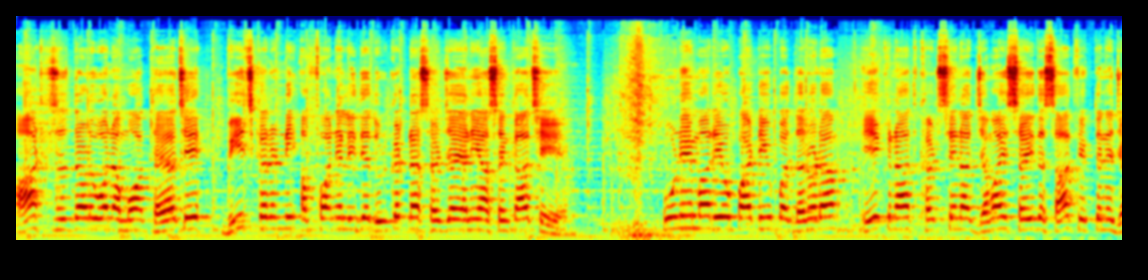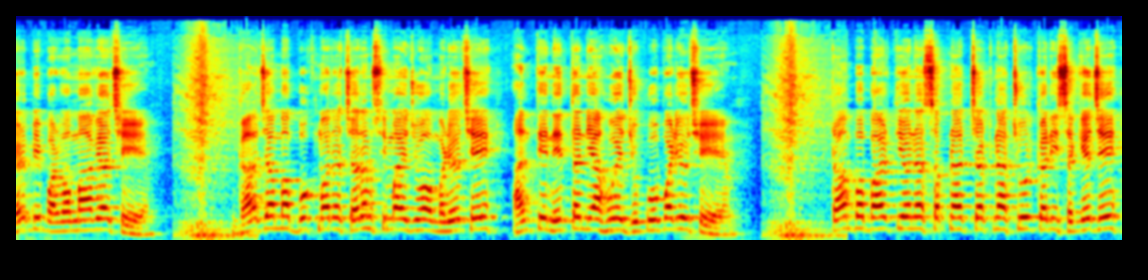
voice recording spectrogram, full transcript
આઠ શ્રદ્ધાળુઓના મોત થયા છે. વીજ કરંટની અફવાને લીધે દુર્ઘટના સર્જાયાની આશંકા છે. પુણેમાં રેવ પાર્ટી ઉપર દરોડા, એકનાથ ખડસેના જમાઈ સહિત સાત વ્યક્તિને ઝડપી પાડવામાં આવ્યા છે. ગાઝામાં ભૂખમરો ચરમસીમાએ જોવા મળ્યો છે. અંતે નેતન્યાહુએ ઝૂકવું પડ્યું છે. ટ્રમ્પ ભારતીયોના સપના ચકનાચૂર કરી શકે છે.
